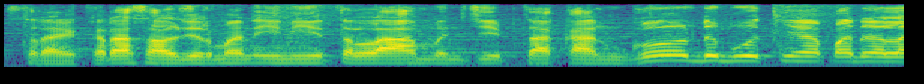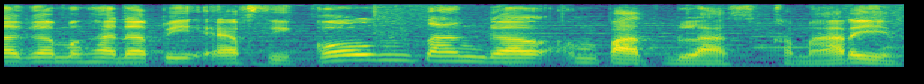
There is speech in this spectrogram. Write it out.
Striker asal Jerman ini telah menciptakan gol debutnya pada laga menghadapi FC Köln tanggal 14 kemarin.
